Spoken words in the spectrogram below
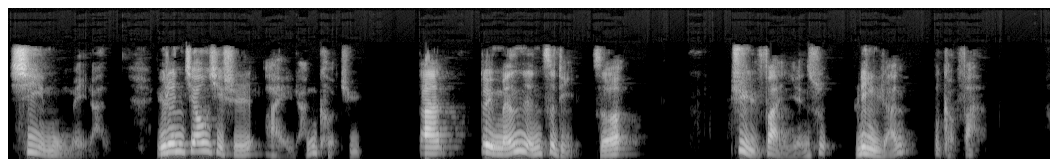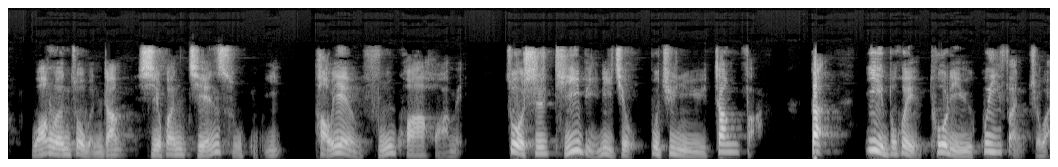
细目美然，与人交际时蔼然可掬，但对门人子弟则惧犯严肃，凛然不可犯。王伦做文章喜欢简俗古意，讨厌浮夸华美，作诗提笔立就，不拘泥于章法，但亦不会脱离于规范之外。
